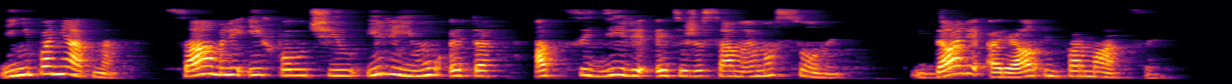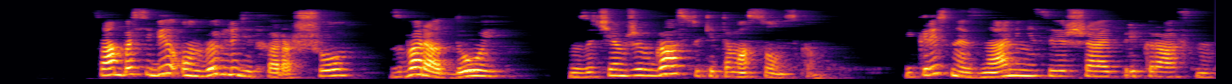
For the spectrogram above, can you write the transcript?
И непонятно, сам ли их получил или ему это отцедили эти же самые масоны и дали ареал информации. Сам по себе он выглядит хорошо, с бородой, но зачем же в галстуке-то масонском? и крестное знамение совершает прекрасно.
